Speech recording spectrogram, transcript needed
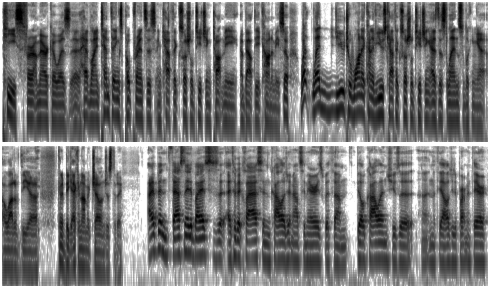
piece for America was a headline 10 Things Pope Francis and Catholic Social Teaching Taught Me About the Economy. So, what led you to want to kind of use Catholic social teaching as this lens looking at a lot of the uh, kind of big economic challenges today? I've been fascinated by it since I took a class in college at Mount St. Mary's with um, Bill Collins. She's a, uh, in the theology department there.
